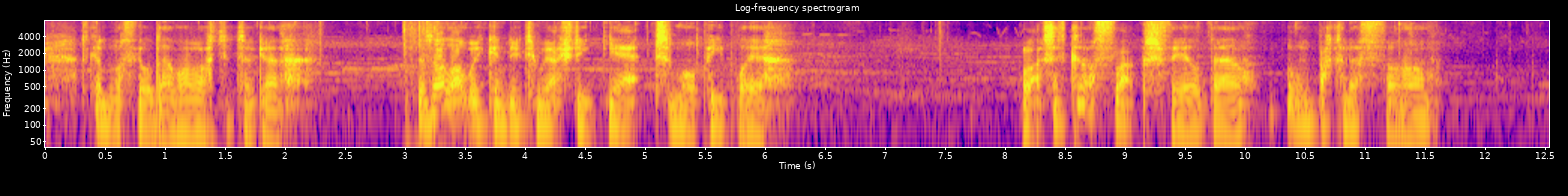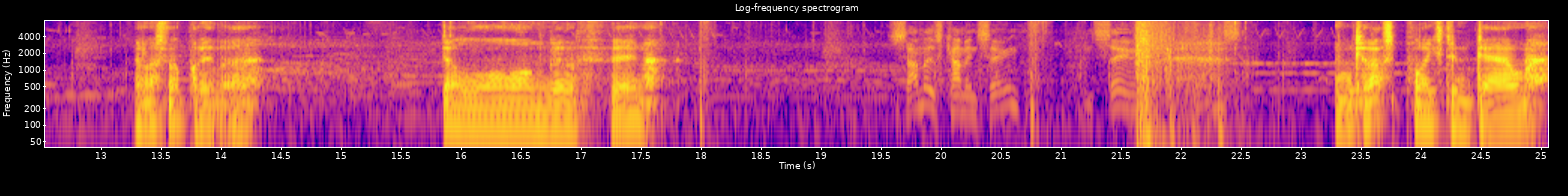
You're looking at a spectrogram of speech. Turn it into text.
Let's get another field down while at again. There's not a lot we can do to we actually get more people here. Flax, let's got a flax field down. It back of the farm. No, let's not put it there. Go long and thin. Summer's coming soon. Okay, that's placed him down. Uh,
